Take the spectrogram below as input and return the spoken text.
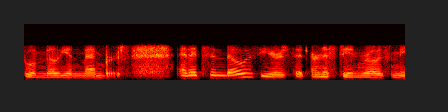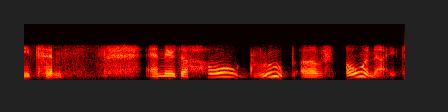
to a million members. And it's in those years that Ernestine Rose meets him. And there's a whole group of Owenites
